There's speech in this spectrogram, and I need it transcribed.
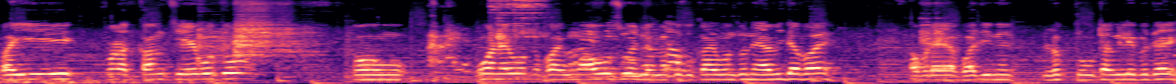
ભાઈ. થોડાક કામથી આવ્યો તો. તો ફોન આવ્યો કે ભાઈ હું આવું છું એટલે મેં કીધું કાંઈ વાંધો નહીં. આવી જા ભાઈ. આપણે ભાજીને લગતું ઉઠાવી લઈએ બધાય.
